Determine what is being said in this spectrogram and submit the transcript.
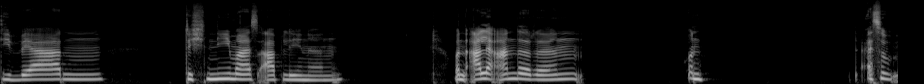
die werden dich niemals ablehnen. Und alle anderen, und also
